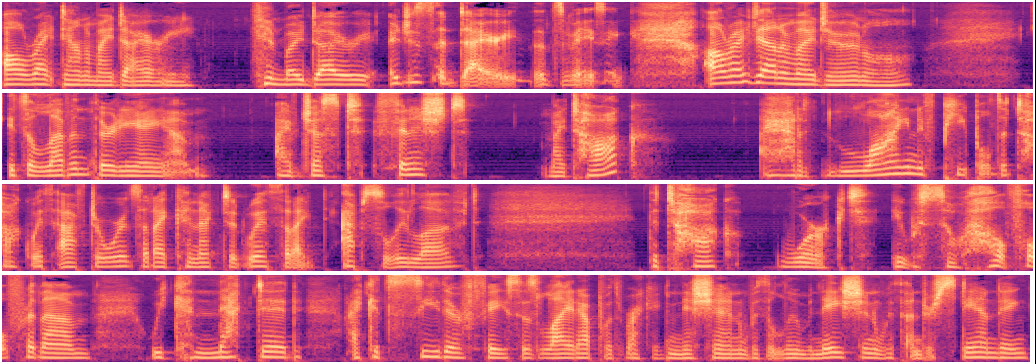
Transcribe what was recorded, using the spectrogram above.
I'll write down in my diary, in my diary, I just said diary. That's amazing. I'll write down in my journal, it's 11:30 a.m. I've just finished my talk. I had a line of people to talk with afterwards that I connected with that I absolutely loved. The talk worked. It was so helpful for them. We connected. I could see their faces light up with recognition, with illumination, with understanding.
